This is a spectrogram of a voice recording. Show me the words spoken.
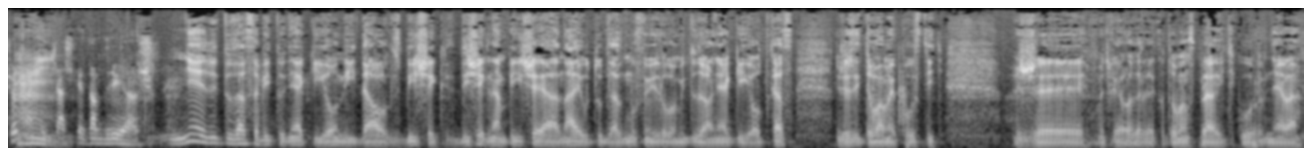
Čo také ťažké tam dvíhaš? nie, tu zase by tu nejaký oný dal, Zbišek, Zbišek nám píše a na YouTube zase musím ísť, lebo mi tu dal nejaký odkaz, že si to máme pustiť. Že, počkaj, ale ako to mám spraviť, kurneva.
